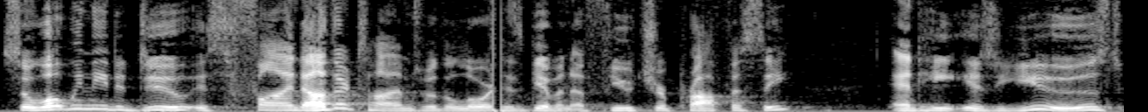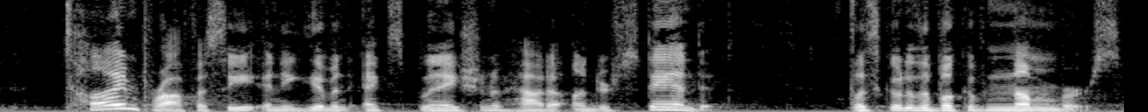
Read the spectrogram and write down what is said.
So, what we need to do is find other times where the Lord has given a future prophecy and He is used time prophecy and He given explanation of how to understand it. Let's go to the book of Numbers.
